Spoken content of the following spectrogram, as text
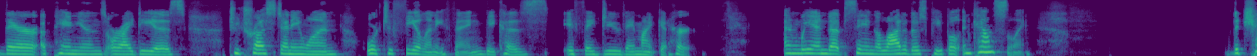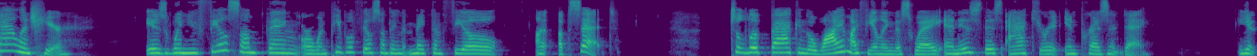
their opinions or ideas to trust anyone or to feel anything because if they do they might get hurt. And we end up seeing a lot of those people in counseling. The challenge here is when you feel something or when people feel something that make them feel uh, upset to look back and go why am i feeling this way? And is this accurate in present day you know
